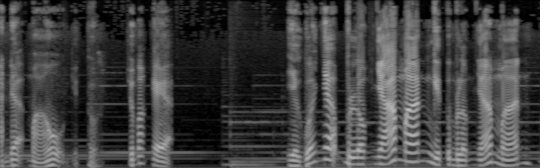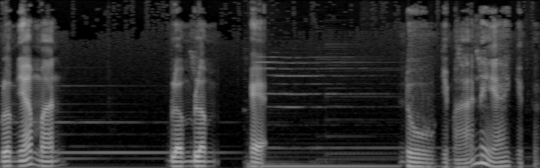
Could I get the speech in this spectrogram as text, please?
ada mau gitu. Cuma kayak ya gue ny belum nyaman gitu belum nyaman belum nyaman. Belum belum kayak duh gimana ya? gitu.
